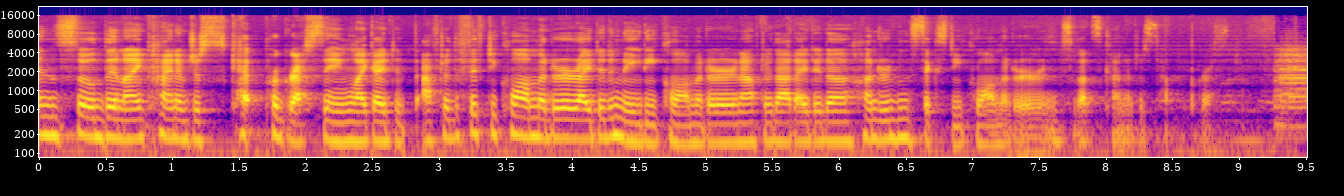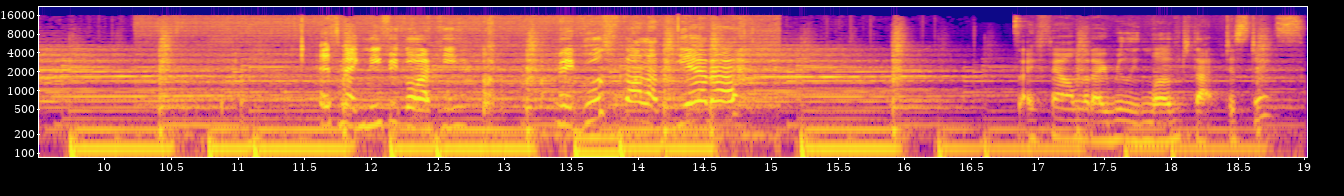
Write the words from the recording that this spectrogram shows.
And so then I kind of just kept progressing. Like I did after the 50 kilometer, I did an 80 kilometer, and after that, I did a 160 kilometer. And so that's kind of just how it progressed. Es magnífico aquí. Me gusta la tierra. I found that I really loved that distance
